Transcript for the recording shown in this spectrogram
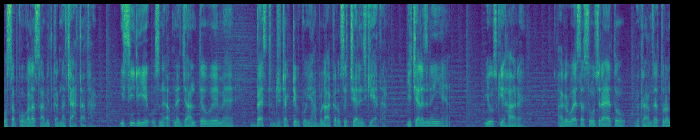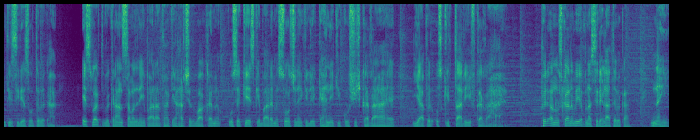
वो सबको गलत साबित करना चाहता था। इसीलिए उसने अपने जानते हुए में बेस्ट डिटेक्टिव को यहाँ बुलाकर उसे चैलेंज किया था। ये चैलेंज नहीं है, ये उसकी हार है। अगर वो ऐसा सोच रहा है तो विक्रांत ने तुरंत ही सीरियस होते हुए कहा, इस वक्त विक्रांत समझ नहीं पा रहा था कि हर्षित वाकई में उसे केस के बारे में सोचने के लिए कहने की कोशिश कर रहा है या फिर उसकी तारीफ़ कर रहा है। फिर अनुष्का ने भी अपना सिर हिलाते हुए कहा, नहीं,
